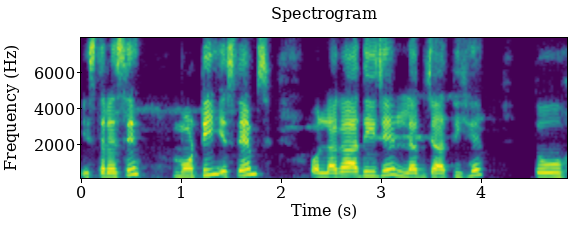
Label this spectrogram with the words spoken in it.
इस तरह से। मोटी स्टेम्स और लगा दीजिए, लग जाती है। तो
